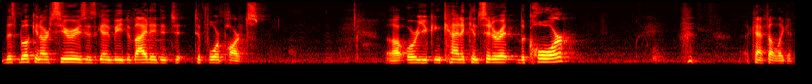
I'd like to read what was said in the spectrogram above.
this book in our series is going to be divided into four parts uh, or you can kind of consider it the core. I kind of felt like it.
